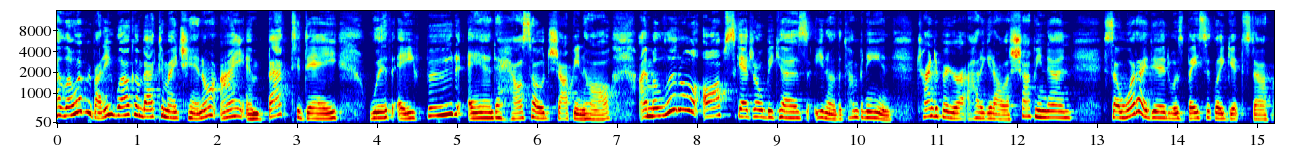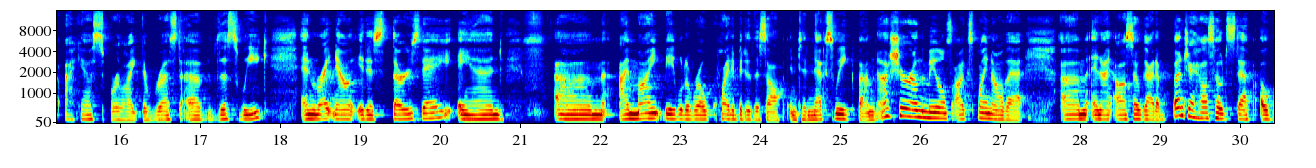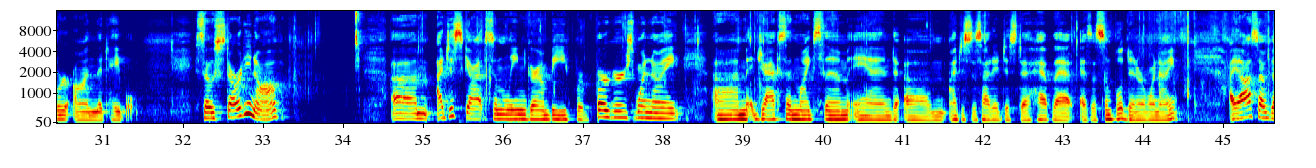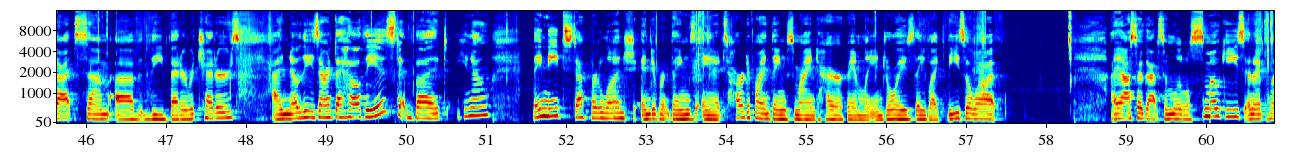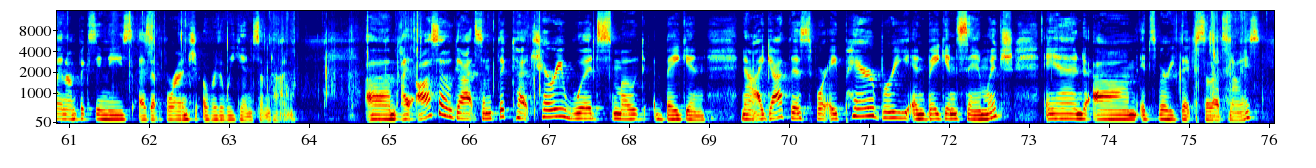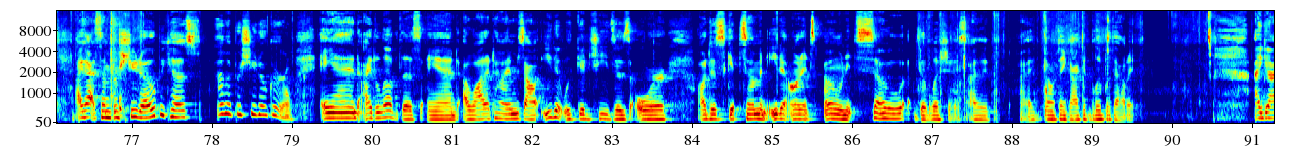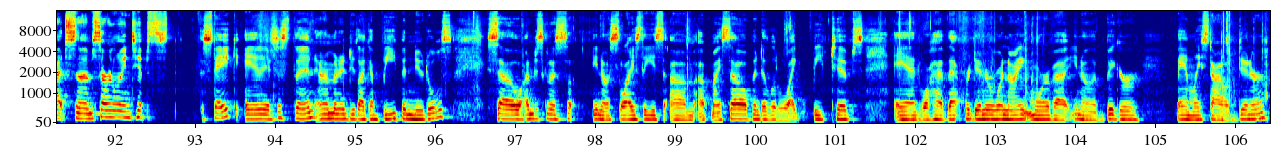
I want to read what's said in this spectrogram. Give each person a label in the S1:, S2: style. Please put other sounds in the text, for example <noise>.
S1: Hello, everybody. Welcome back to my channel. I am back today with a food and a household shopping haul. I'm a little off schedule because, you know, the company and trying to figure out how to get all the shopping done. So, what I did was basically get stuff, I guess, for like the rest of this week. And right now it is Thursday and um, I might be able to roll quite a bit of this off into next week, but I'm not sure on the meals. I'll explain all that. Um, and I also got a bunch of household stuff over on the table. So, starting off, um, I just got some lean ground beef for burgers one night. Um, Jackson likes them, and um, I just decided just to have that as a simple dinner one night. I also got some of the better with cheddars. I know these aren't the healthiest, but you know, they need stuff for lunch and different things, and it's hard to find things my entire family enjoys. They like these a lot. I also got some little smokies, and I plan on fixing these as a brunch over the weekend sometime. Um, I also got some thick cut cherry wood smoked bacon. Now, I got this for a pear, brie, and bacon sandwich, and um, it's very thick, so that's nice. I got some prosciutto because I'm a prosciutto girl, and I love this. And a lot of times I'll eat it with good cheeses, or I'll just get some and eat it on its own. It's so delicious. I I don't think I could live without it. I got some sirloin tips steak and it's just thin and I'm going to do like a beef and noodles. So I'm just going to, you know, slice these um, up myself into little like beef tips and we'll have that for dinner one night. More of a, you know, a bigger family style dinner.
